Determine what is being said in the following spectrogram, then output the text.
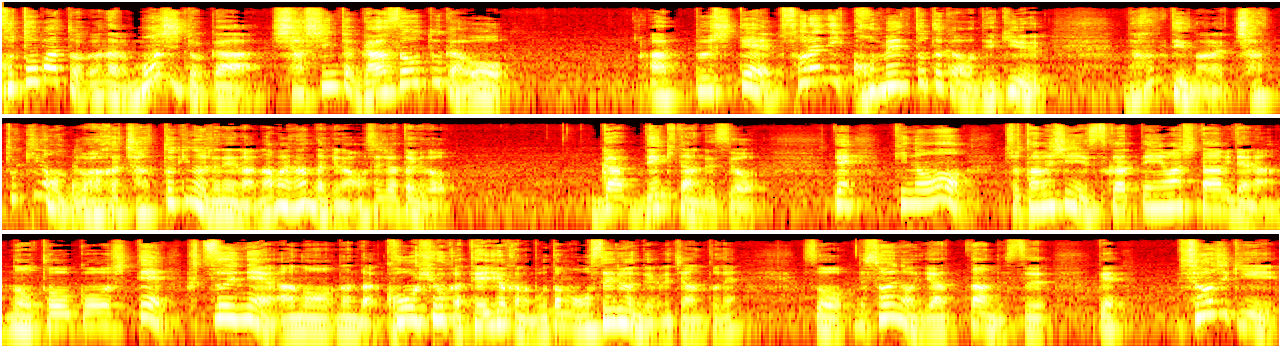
言葉とか、なんだろう、文字とか、写真とか画像とかをアップして、それにコメントとかをできる、なんていうのあれ、チャット機能、わか、チャット機能じゃねえな、名前なんだっけな、忘れちゃったけど、ができたんですよ。で、昨日、ちょっと試しに使ってみました、みたいなのを投稿して、普通にね、あの、なんだ、高評価、低評価のボタンも押せるんだよね、ちゃんとね。そう。で、そういうのをやったんです。で、正直、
